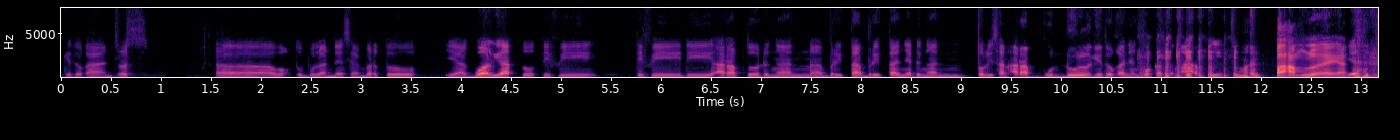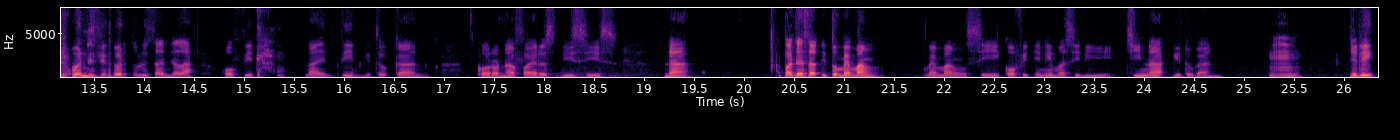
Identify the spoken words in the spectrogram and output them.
gitu kan terus eh waktu bulan Desember tuh ya gue lihat tuh TV TV di Arab tuh dengan eh, berita-beritanya dengan tulisan Arab gundul gitu kan yang gue kagak ngerti cuman Paham lu ya? ya cuman di situ tulisannya lah COVID-19 gitu kan coronavirus disease. Nah, pada saat itu memang memang si COVID ini masih di Cina gitu kan. Mm-mm. Jadi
